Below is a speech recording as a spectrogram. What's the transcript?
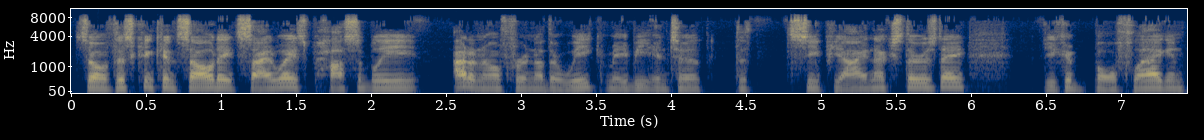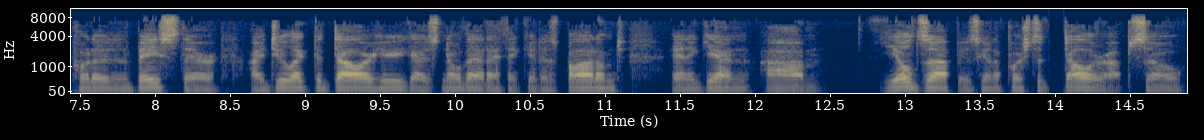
So if this can consolidate sideways, possibly, I don't know, for another week, maybe into the CPI next Thursday, you could bull flag and put it in a base there. I do like the dollar here. You guys know that. I think it has bottomed. And again, um, yields up is going to push the dollar up. So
